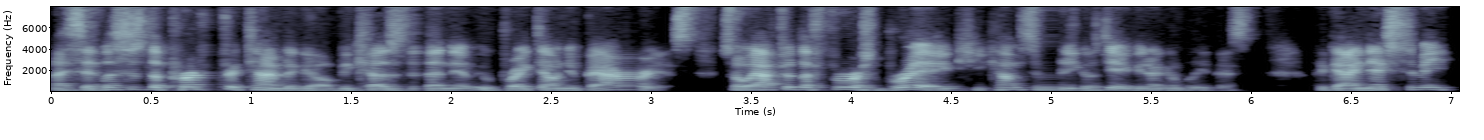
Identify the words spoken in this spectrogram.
I said, this is the perfect time to go because then it will break down your barriers. So after the first break, he comes to me and he goes, Dave, you're not going to believe this. The guy next to me,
